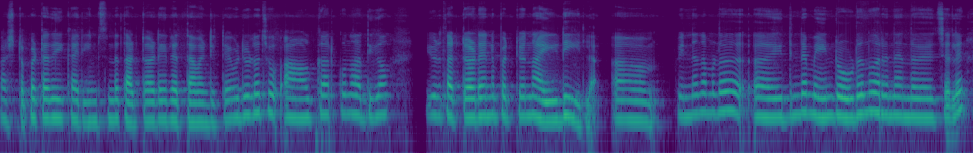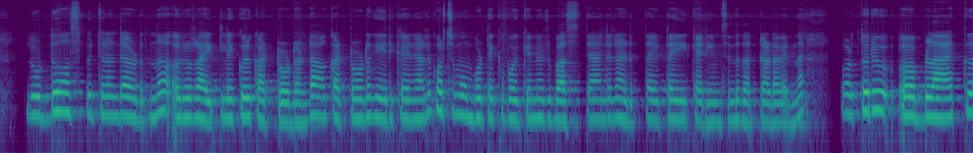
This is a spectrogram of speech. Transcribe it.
കഷ്ടപ്പെട്ടത് ഈ കരീംസിന്റെ തട്ടുകടയിൽ എത്താൻ വേണ്ടിയിട്ട്. ഇവിടെയുള്ള ചോ ആൾക്കാർക്കൊന്നും അധികം ഈ ഒരു തട്ടുകടേനെ പറ്റിയൊന്നും ഐഡിയ ഇല്ല. പിന്നെ നമ്മൾ ഇതിന്റെ മെയിൻ റോഡ് എന്ന് പറയുന്നത് എന്താണെന്ന് വെച്ചാൽ ലുഡു ഹോസ്പിറ്റലിന്റെ നിന്ന് ഒരു റൈറ്റിലേക്ക് ഒരു കട്ട് റോഡ് ഉണ്ട്. ആ കട്ട് റോഡ് കയറി കഴിഞ്ഞാൽ കുറച്ച് മുമ്പോട്ടേക്ക് പോയി കഴിഞ്ഞാൽ ഒരു ബസ് സ്റ്റാൻഡിന് അടുത്തായിട്ട് ഈ കരീംസിന്റെ തട്ടുകട വരുന്നത്. പുറത്തൊരു ബ്ലാക്ക്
